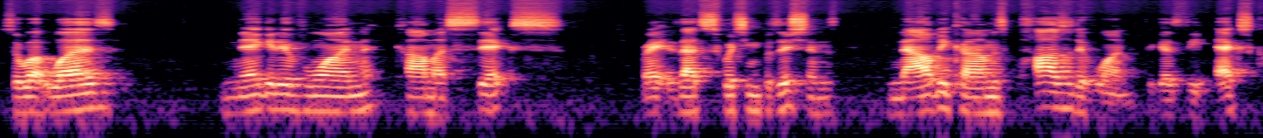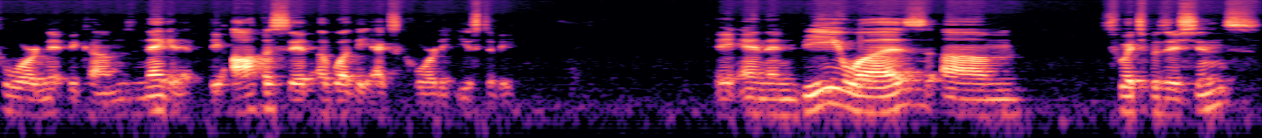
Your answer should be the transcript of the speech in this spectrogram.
So what was negative 1 comma 6, right, that's switching positions, now becomes positive 1 because the x coordinate becomes negative, the opposite of what the x coordinate used to be. Okay, and then B was um, switch positions,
